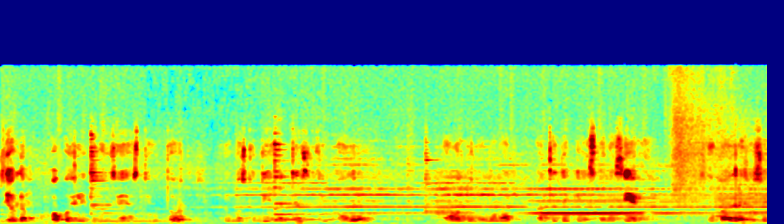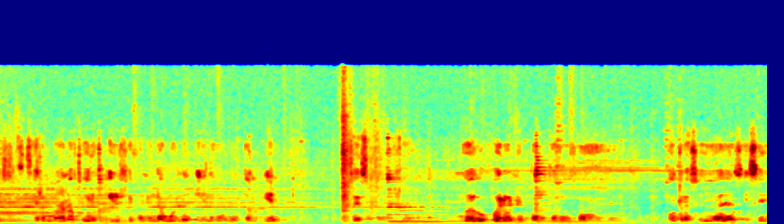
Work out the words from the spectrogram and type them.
Si hablamos un poco de la infancia de este autor, vimos que un día antes el padre abandonó el hogar antes de que éste naciera. Su madre sus hermanos tuvieron que irse con el abuelo y el abuelo también los. Luego fueron embarcados a otras ciudades y se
